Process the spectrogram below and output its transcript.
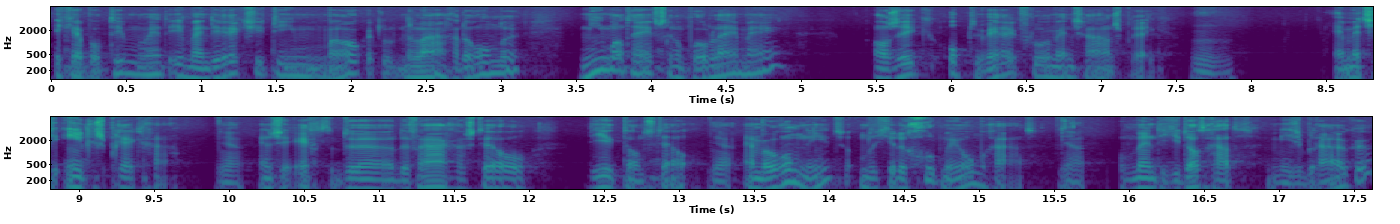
Ik heb op dit moment in mijn directieteam, maar ook het, de lagen eronder, niemand heeft er een probleem mee als ik op de werkvloer mensen aanspreek. Mm. En met ze in gesprek ga. Ja. En ze echt de, de vragen stel die ik dan stel. Ja. En waarom niet? Omdat je er goed mee omgaat. Ja. Op het moment dat je dat gaat misbruiken,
